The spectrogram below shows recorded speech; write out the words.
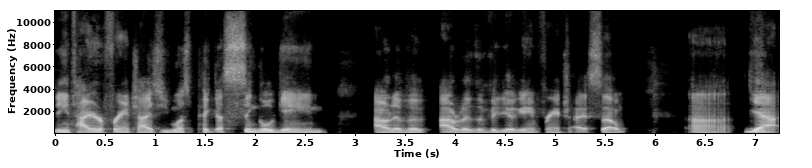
the entire franchise. You must pick a single game out of a out of the video game franchise. So uh yeah,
